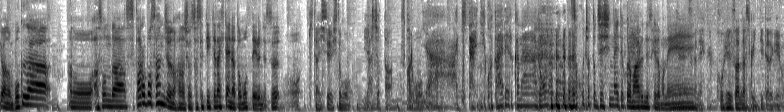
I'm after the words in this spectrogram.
今日あの、僕が、あのー遊んだスパロボ30の話をさせていただきたいなと思っているんです。お期待してる人もいらっしゃったスパロボいやー、期待に応えれるかなどうなんだろうね。そこちょっと自信ないところもあるんですけどもじゃないですかね。ね小平さんらしく言っていただければ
